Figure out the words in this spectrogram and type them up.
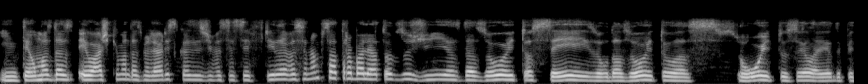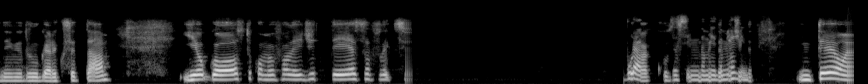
Então, uma das, eu acho que uma das melhores coisas de você ser freela é você não precisar trabalhar todos os dias, das 8 às 6, ou das 8 às 8, sei lá, dependendo do lugar que você tá. E eu gosto, como eu falei, de ter essa flexibilidade. Buracos, assim, no meio da minha agenda. Então, é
